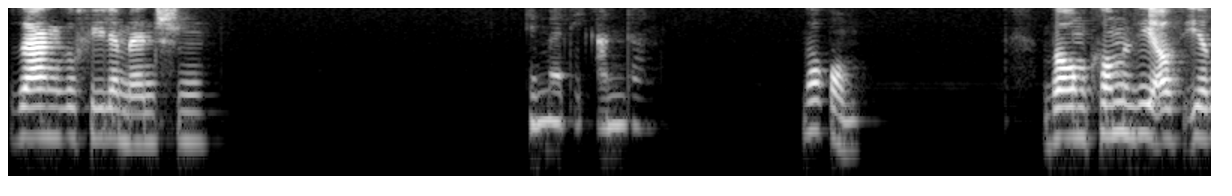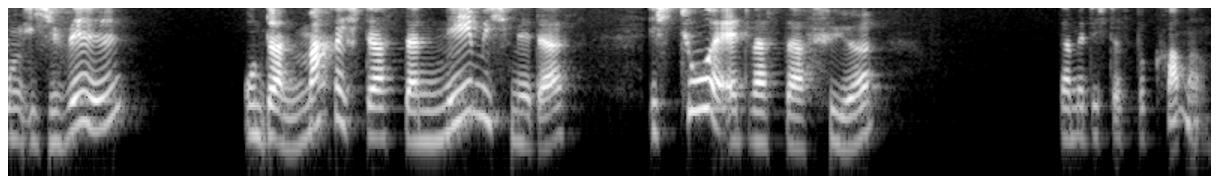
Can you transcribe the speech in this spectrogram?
sagen so viele Menschen, immer die anderen. Warum? Warum kommen sie aus ihrem Ich will und dann mache ich das, dann nehme ich mir das, ich tue etwas dafür, damit ich das bekomme?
